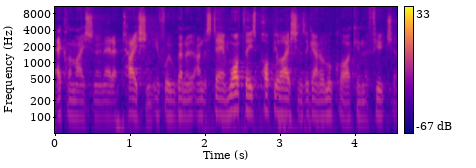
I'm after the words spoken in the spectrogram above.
acclimation and adaptation if we're going to understand what these populations are going to look like in the future.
